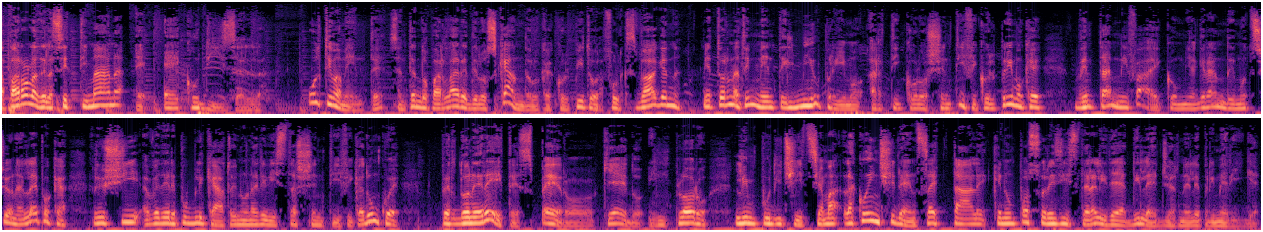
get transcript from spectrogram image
La parola della settimana è ecodiesel. Ultimamente, sentendo parlare dello scandalo che ha colpito la Volkswagen, mi è tornato in mente il mio primo articolo scientifico, il primo che vent'anni fa e con mia grande emozione all'epoca riuscì a vedere pubblicato in una rivista scientifica. Dunque, perdonerete, spero, chiedo, imploro l'impudicizia, ma la coincidenza è tale che non posso resistere all'idea di leggerne le prime righe.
